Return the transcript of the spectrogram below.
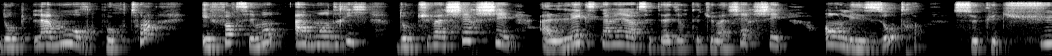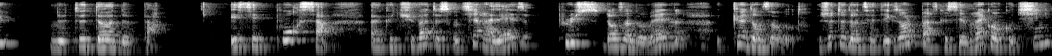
Donc l'amour pour toi, est forcément amoindri. Donc tu vas chercher à l'extérieur, c'est-à-dire que tu vas chercher en les autres ce que tu ne te donnes pas. Et c'est pour ça euh, que tu vas te sentir à l'aise plus dans un domaine que dans un autre. Je te donne cet exemple parce que c'est vrai qu'en coaching,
